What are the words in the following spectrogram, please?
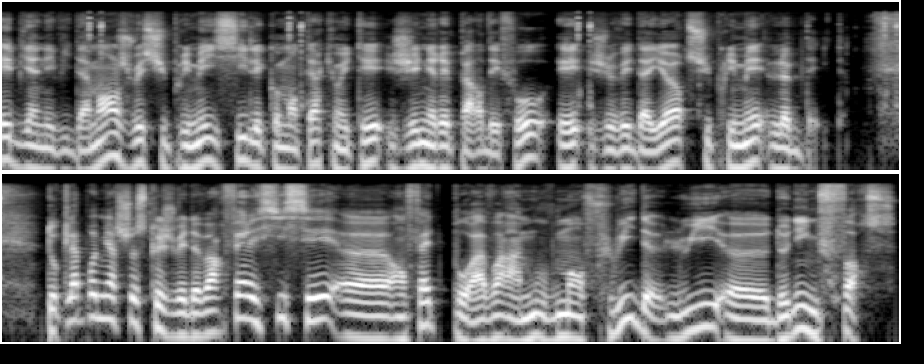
et bien évidemment je vais supprimer ici les commentaires qui ont été générés par défaut et je vais d'ailleurs supprimer l'update. Donc la première chose que je vais devoir faire ici, c'est euh, en fait pour avoir un mouvement fluide, lui euh, donner une force.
